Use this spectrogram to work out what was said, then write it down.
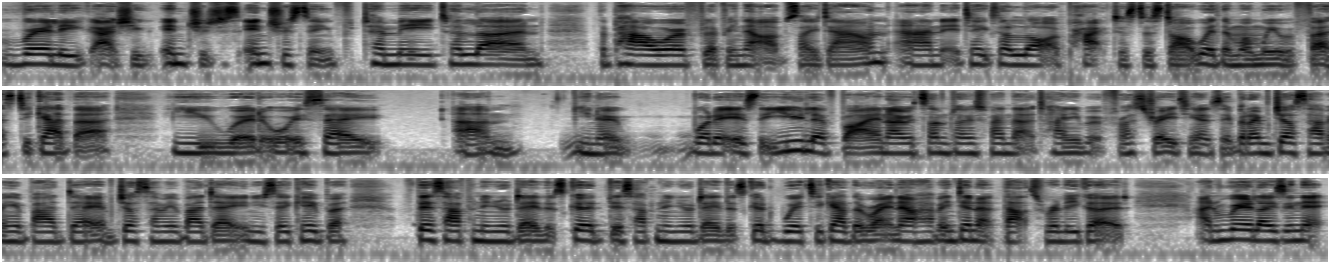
really actually inter- just interesting to me to learn the power of flipping that upside down. And it takes a lot of practice to start with. And when we were first together, you would always say, um, you know, what it is that you live by. And I would sometimes find that a tiny bit frustrating. I'd say, but I'm just having a bad day. I'm just having a bad day. And you say, okay, but this happened in your day, that's good. This happened in your day, that's good. We're together right now having dinner. That's really good. And realizing that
